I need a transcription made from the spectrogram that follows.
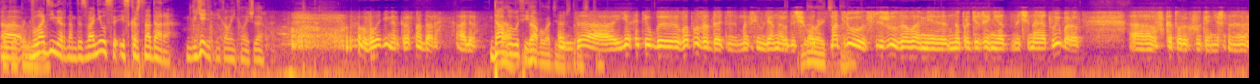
А, Владимир нам дозвонился из Краснодара. Едет Николай Николаевич, да. Владимир Краснодар. Алло. Да, да, вы в эфире. Да, Владимир. Да, я хотел бы вопрос задать Максиму Леонардовичу. Давайте. Вот смотрю, слежу за вами на протяжении, начиная от выборов, а, в которых вы, конечно,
